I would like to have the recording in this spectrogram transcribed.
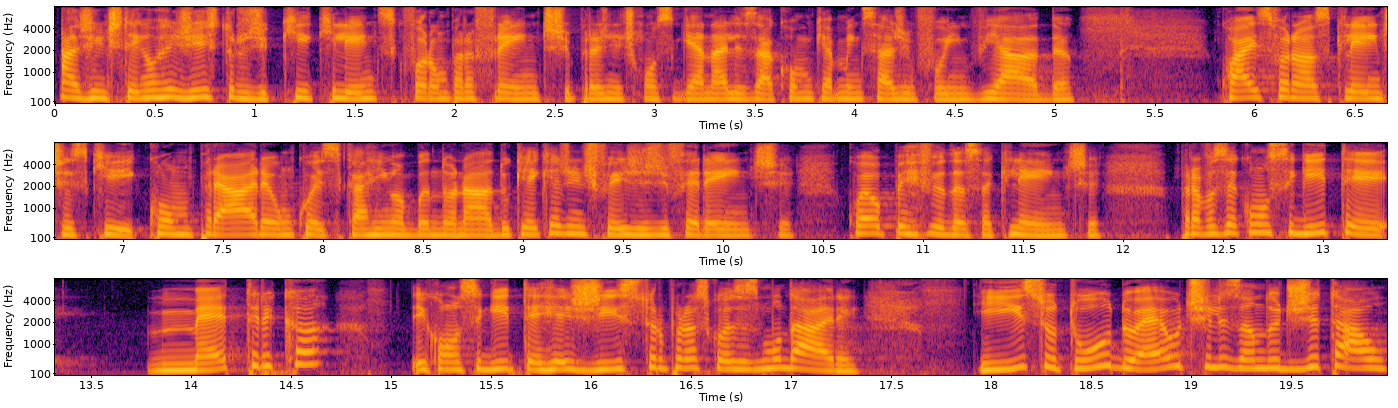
A gente tem o registro de que clientes que foram para frente para a gente conseguir analisar como que a mensagem foi enviada. Quais foram as clientes que compraram com esse carrinho abandonado? O que, que a gente fez de diferente? Qual é o perfil dessa cliente? Para você conseguir ter métrica e conseguir ter registro para as coisas mudarem. E isso tudo é utilizando o digital.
